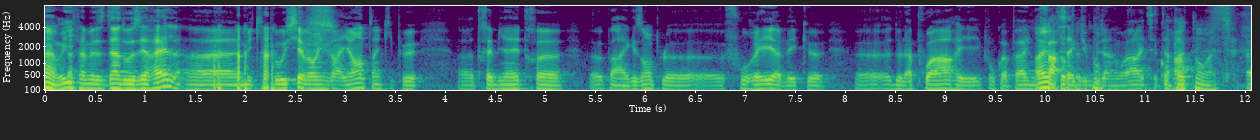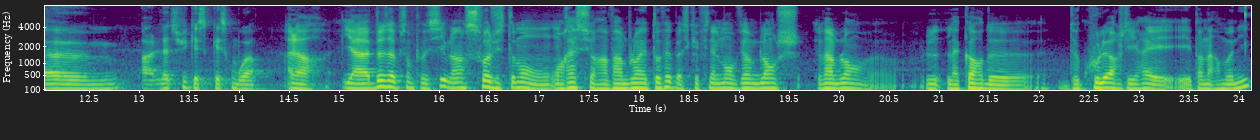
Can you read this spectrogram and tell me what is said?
euh, oui, la fameuse dinde aux érelles, euh, mais qui peut aussi avoir une variante, hein, qui peut très bien être, euh, euh, par exemple, euh, fourrée avec euh, euh, de la poire et pourquoi pas une Ouais, farce avec du boudin noir, etc. ouais. Euh, ah, Là-dessus, qu'est-ce qu'on boit? Alors, il y a deux options possibles. hein. Soit justement, on, reste sur un vin blanc étoffé parce que finalement, vin blanche, vin blanc, euh, l'accord de, de couleur, je dirais, est, est en harmonie.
